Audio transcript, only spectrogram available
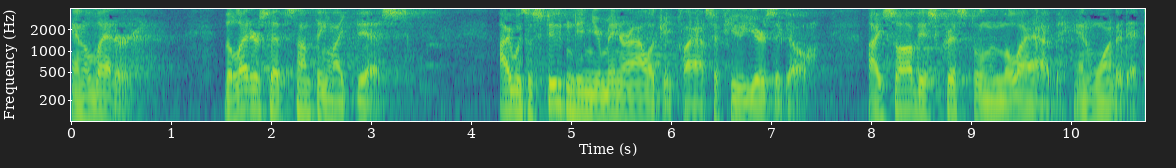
and a letter. The letter said something like this I was a student in your mineralogy class a few years ago. I saw this crystal in the lab and wanted it.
